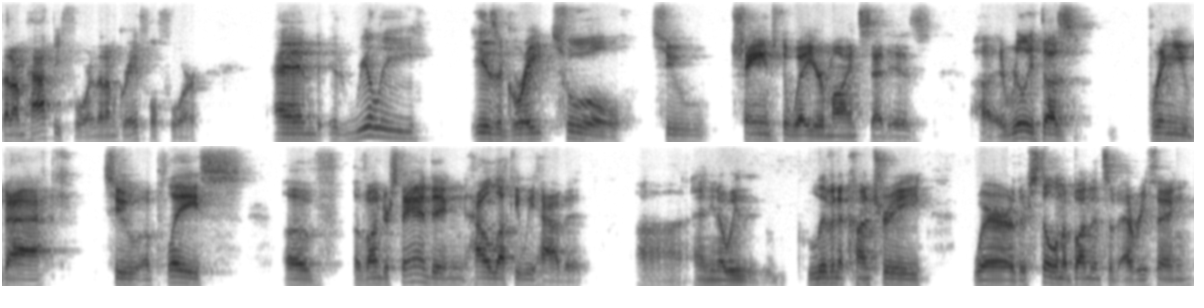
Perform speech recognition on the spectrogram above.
that I'm happy for and that I'm grateful for. And it really is a great tool to change the way your mindset is. Uh, it really does bring you back to a place of of understanding how lucky we have it. Uh, and you know, we live in a country where there's still an abundance of everything,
